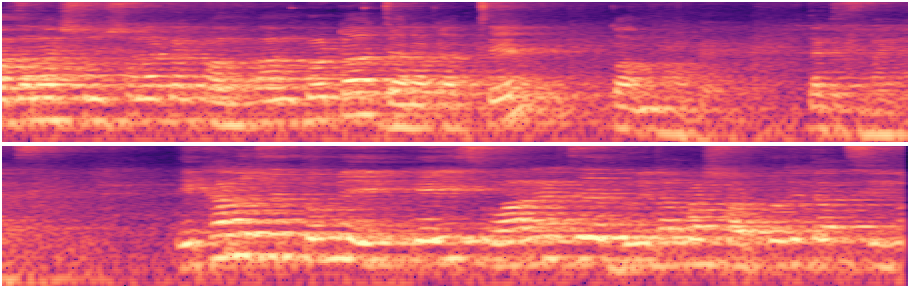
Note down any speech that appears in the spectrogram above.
অজানা সুশলাকার কম্পাঙ্কটা জানাটার চেয়ে কম হবে। দ্যাট ইজ মাইনাস এখানে যে তুমি কেস ওয়ানের যে দুই নম্বর শর্ত যেটা ছিল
